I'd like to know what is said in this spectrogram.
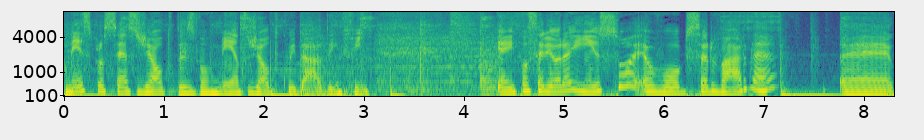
nesse processo de autodesenvolvimento, de autocuidado, enfim. E aí, posterior a isso, eu vou observar, né? é,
